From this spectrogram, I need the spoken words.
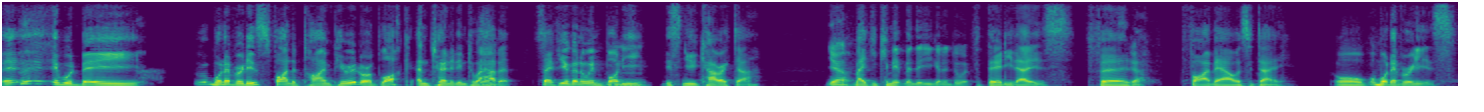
it, it would be whatever it is, find a time period or a block and turn it into a habit. So if you're going to embody mm. this new character, yeah, make a commitment that you're going to do it for 30 days for yeah. five hours a day or whatever it is.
